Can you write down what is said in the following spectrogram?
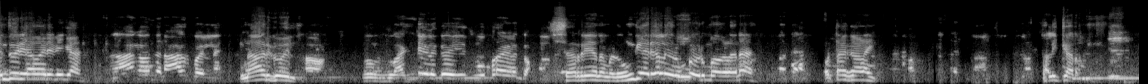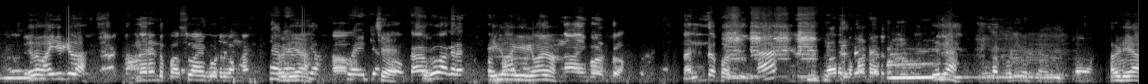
எந்த ஊர் வியாபாரி நீங்க? நாங்க வந்து நாகர்கோயில் நாகர்கோவில். வண்டி இழுக்கும் சூப்பரா இழுக்கும். சரியா நம்ம உங்க ஏரியால ரொம்ப விரும்புவாங்களே ஒட்டாக்காலை தலிக்கார் ஏதோ வாங்கிருக்கீங்களா இந்த ரெண்டு பசு வாங்கி போட்டுருக்கோங்க. அப்படியா? சரி வாங்கிருக்கீங்க வாங்க. வாங்கி போட்டுருக்கோம். நல்ல பசு. அப்படியா?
